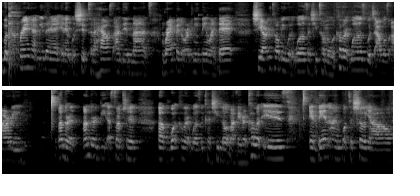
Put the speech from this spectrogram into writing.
But my friend got me that and it was shipped to the house. I did not wrap it or anything like that. She already told me what it was and she told me what color it was which I was already under under the assumption of what color it was because she know what my favorite color is and then I'm going to show y'all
